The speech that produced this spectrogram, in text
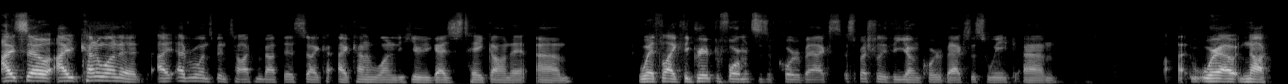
I so I kind of want to. I everyone's been talking about this, so I I kind of wanted to hear you guys' take on it. Um, with like the great performances of quarterbacks, especially the young quarterbacks this week. Um, we're out not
